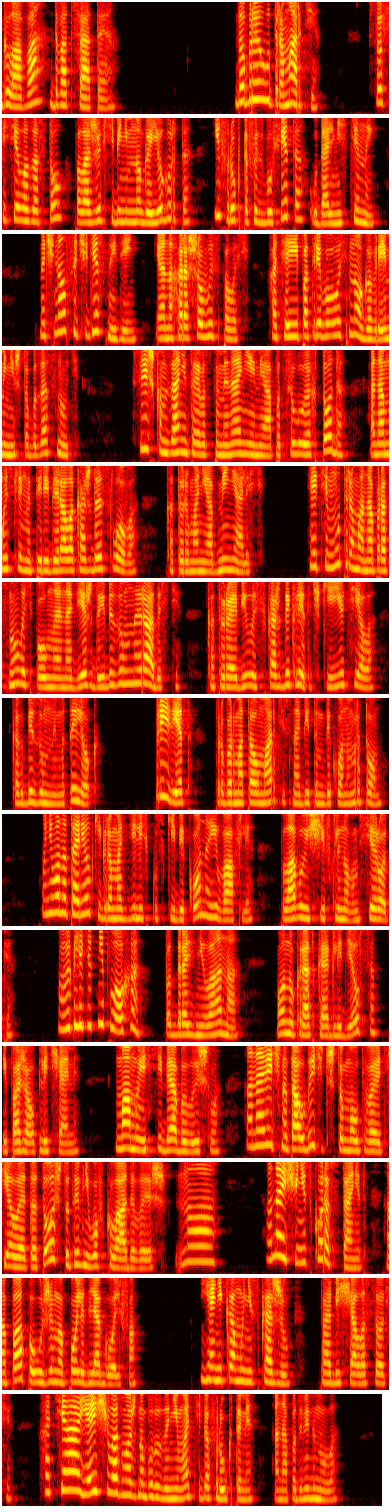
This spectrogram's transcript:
Глава 20 «Доброе утро, Марти!» Софи села за стол, положив себе немного йогурта и фруктов из буфета у дальней стены. Начинался чудесный день, и она хорошо выспалась, хотя ей потребовалось много времени, чтобы заснуть. Слишком занятая воспоминаниями о поцелуях Тода, она мысленно перебирала каждое слово, которым они обменялись. Этим утром она проснулась полная надежды и безумной радости, которая билась в каждой клеточке ее тела, как безумный мотылек. «Привет», – пробормотал Марти с набитым беконом ртом. У него на тарелке громоздились куски бекона и вафли, плавающие в кленовом сиропе. «Выглядит неплохо», – поддразнила она. Он украдкой огляделся и пожал плечами. «Мама из себя бы вышла. Она вечно толдычит, что, мол, твое тело – это то, что ты в него вкладываешь. Но... Она еще не скоро встанет, а папа уже на поле для гольфа». «Я никому не скажу», – пообещала Софи. «Хотя я еще, возможно, буду донимать тебя фруктами», – она подмигнула.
